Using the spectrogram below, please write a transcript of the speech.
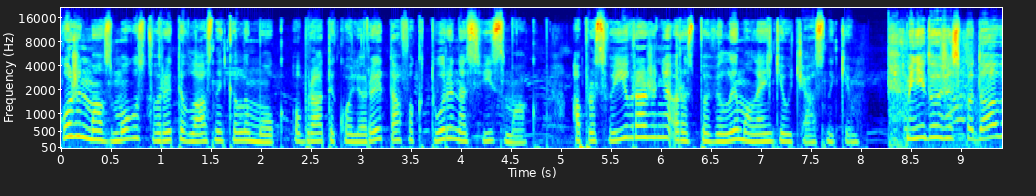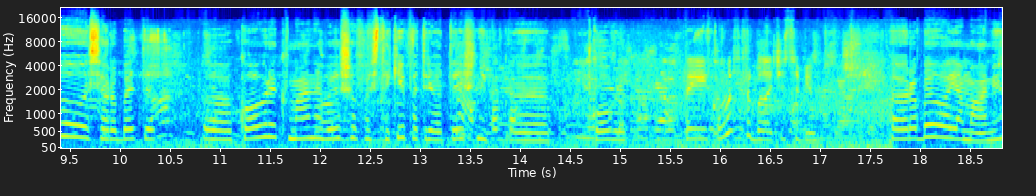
Кожен мав змогу створити власний килимок, обрати кольори та фактури на свій смак. А про свої враження розповіли маленькі учасники. Мені дуже сподобалося робити е, коврик. У мене вийшов ось такий патріотичний е, коврик. Ти комусь робила чи собі? Е, Робила я мамі.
